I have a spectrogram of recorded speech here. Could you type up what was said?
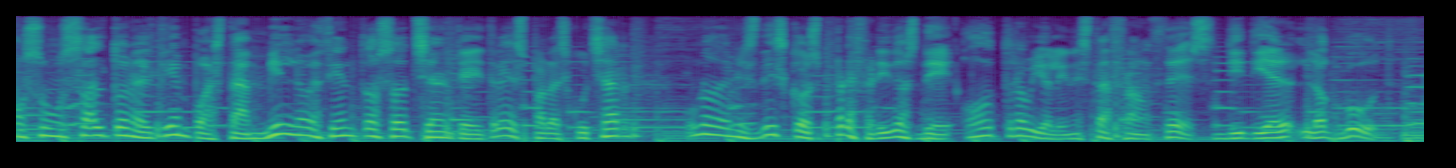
Un salto en el tiempo hasta 1983 para escuchar uno de mis discos preferidos de otro violinista francés, Didier Lockwood.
